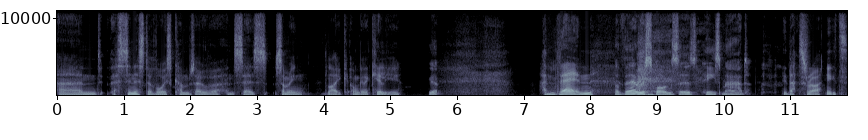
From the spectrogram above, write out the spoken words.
and a sinister voice comes over and says something like, I'm going to kill you. Yeah. And then, And their response is, he's mad. that's right.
